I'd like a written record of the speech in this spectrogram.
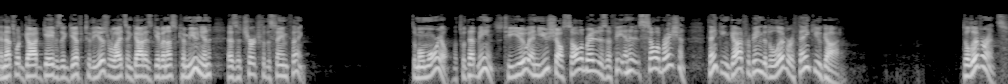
And that's what God gave as a gift to the Israelites. And God has given us communion as a church for the same thing. It's a memorial. That's what that means. To you and you shall celebrate it as a feast. And it's celebration. Thanking God for being the deliverer. Thank you, God deliverance.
